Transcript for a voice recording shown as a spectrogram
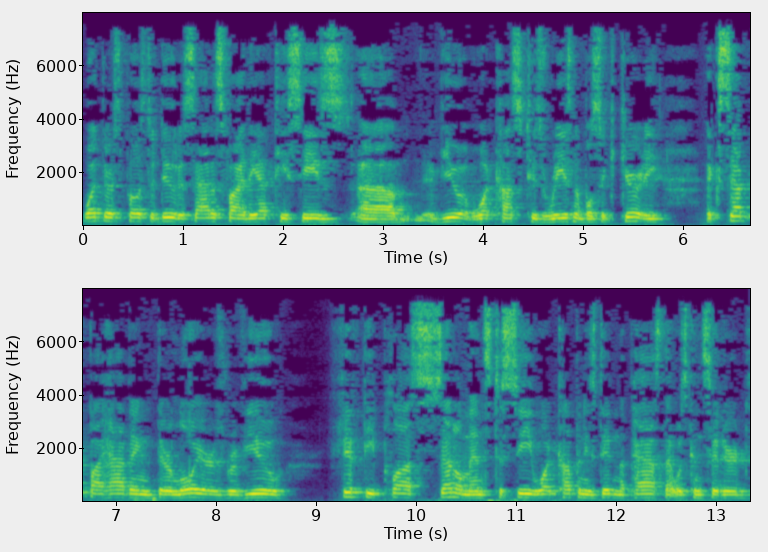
what they're supposed to do to satisfy the FTC's uh, view of what constitutes reasonable security, except by having their lawyers review 50 plus settlements to see what companies did in the past that was considered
